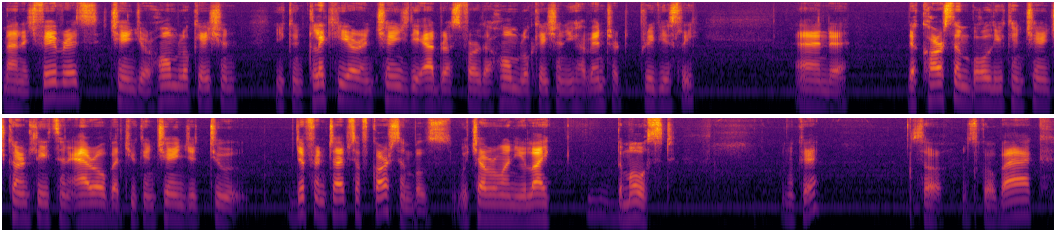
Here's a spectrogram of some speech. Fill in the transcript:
manage favorites, change your home location, you can click here and change the address for the home location you have entered previously. And uh, the car symbol you can change. Currently it's an arrow but you can change it to different types of car symbols whichever one you like the most. Okay? So let's go back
